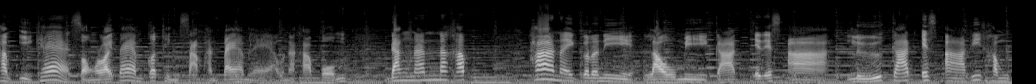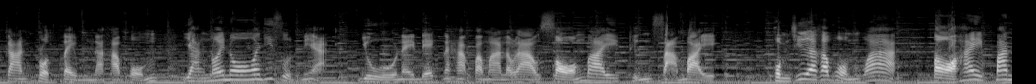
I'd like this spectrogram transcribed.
ทำอีกแค่ 200 แต้มก็ถึง 3,000 แต้มแล้วนะครับผม ดังนั้นนะครับ ถ้าในกรณีเรามีการ์ด SSR หรือการ์ด SR ที่ทำการปลดเต็มนะครับผมอย่างน้อยๆที่สุดเนี่ยอยู่ในเด็กนะฮะประมาณราวๆ2ใบถึง 3 ใบ ผมเชื่อครับผมว่าต่อให้ปั้น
